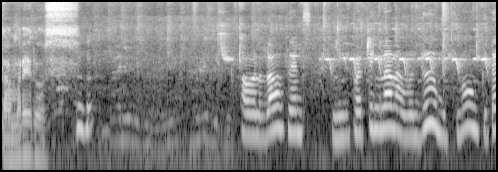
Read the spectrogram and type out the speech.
தாமரை ரோஸ். அவ்வளோதான் ஃப்ரெண்ட்ஸ் நீங்கள் பார்த்தீங்கன்னா நான் வந்து முக்கியமாக உங்ககிட்ட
